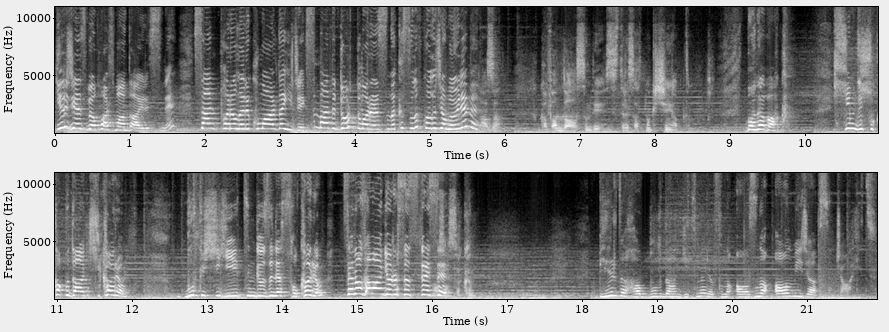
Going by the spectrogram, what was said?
Gireceğiz bir apartman dairesine. Sen paraları kumarda yiyeceksin. Ben de dört duvar arasında kısılıp kalacağım öyle mi? Nazan kafam dağılsın diye stres atmak için yaptım. Bana bak. Şimdi şu kapıdan çıkarım. Bu fişi Yiğit'in gözüne sokarım. Sen o zaman görürsün stresi. Nazan sakın. Bir daha buradan gitme lafını ağzına almayacaksın Cahit.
